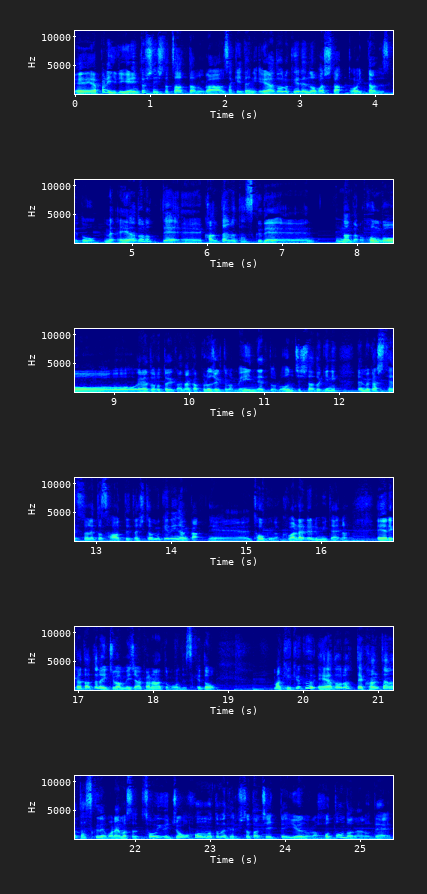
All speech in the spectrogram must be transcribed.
えー、やっぱり原因として一つあったのが、さっき言ったようにエアドロ系で伸ばしたとは言ったんですけど、エアドロって、えー、簡単なタスクで、えー、なんだろう、今後、エアドロというか、なんかプロジェクトがメインネットをローンチした時に、えー、昔テストネット触ってた人向けになんか、えー、トークンが配られるみたいな、えー、やり方ってのは一番メジャーかなと思うんですけど、まあ結局、エアドロって簡単なタスクでもらえます。そういう情報を求めてる人たちっていうのがほとんどなので、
